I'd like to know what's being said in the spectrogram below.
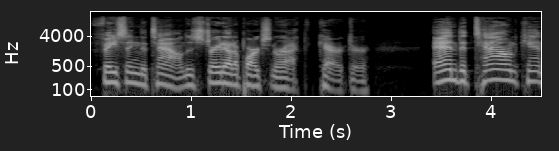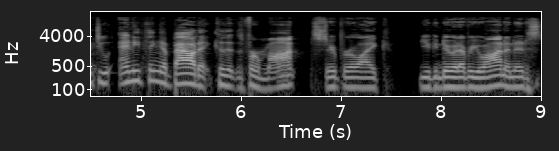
facing the town. This is straight out of Parks and Rec character. And the town can't do anything about it because it's Vermont, super like you can do whatever you want, and it's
